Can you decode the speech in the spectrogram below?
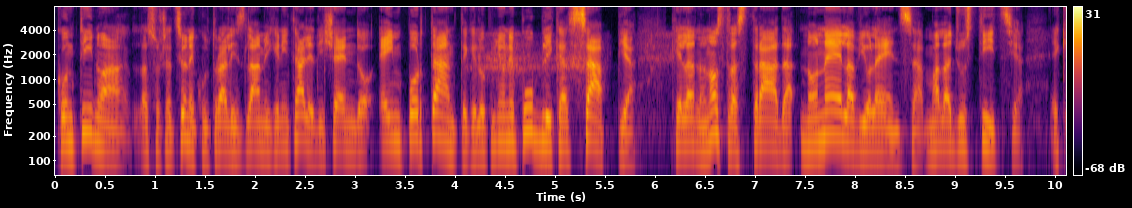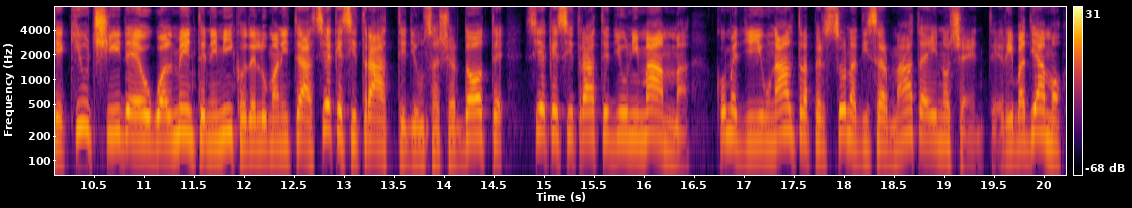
Continua l'Associazione Culturale Islamica in Italia dicendo è importante che l'opinione pubblica sappia che la nostra strada non è la violenza ma la giustizia e che chi uccide è ugualmente nemico dell'umanità sia che si tratti di un sacerdote sia che si tratti di un imam come di un'altra persona disarmata e innocente. Ribadiamo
